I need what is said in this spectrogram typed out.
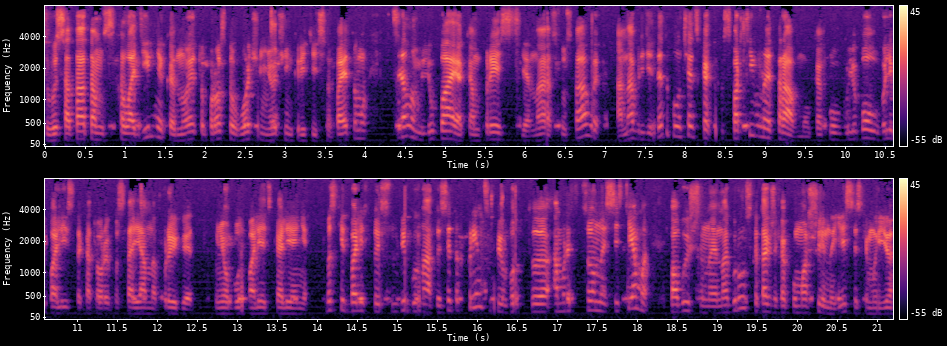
Высота там с холодильника, но это просто очень-очень критично. Поэтому целом любая компрессия на суставы, она вредит. Это получается как спортивная травма, как у любого волейболиста, который постоянно прыгает, у него будут болеть колени. Баскетболист, то есть бегуна. То есть это, в принципе, вот э, амортизационная система, повышенная нагрузка, так же, как у машины есть, если мы ее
